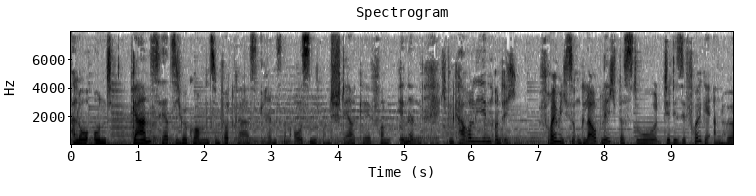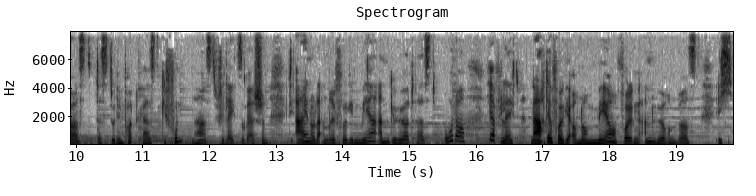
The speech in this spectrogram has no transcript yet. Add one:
Hallo und ganz herzlich willkommen zum Podcast Grenzen im Außen und Stärke von innen. Ich bin Caroline und ich freue mich so unglaublich, dass du dir diese Folge anhörst, dass du den Podcast gefunden hast, vielleicht sogar schon die ein oder andere Folge mehr angehört hast oder ja, vielleicht nach der Folge auch noch mehr Folgen anhören wirst. Ich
